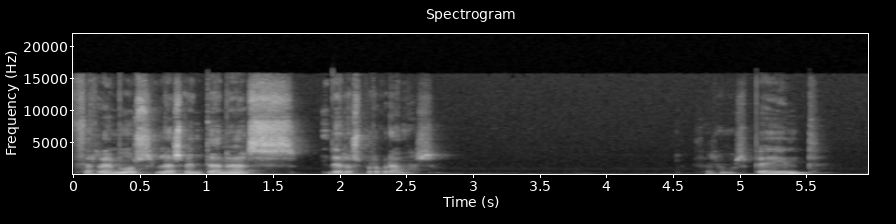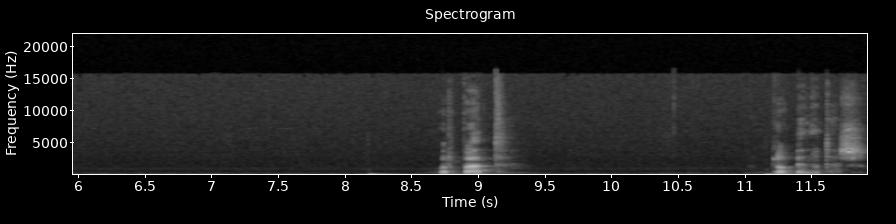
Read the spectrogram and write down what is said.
Cerremos las ventanas de los programas. Cerramos Paint, WordPad, blog de notas.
